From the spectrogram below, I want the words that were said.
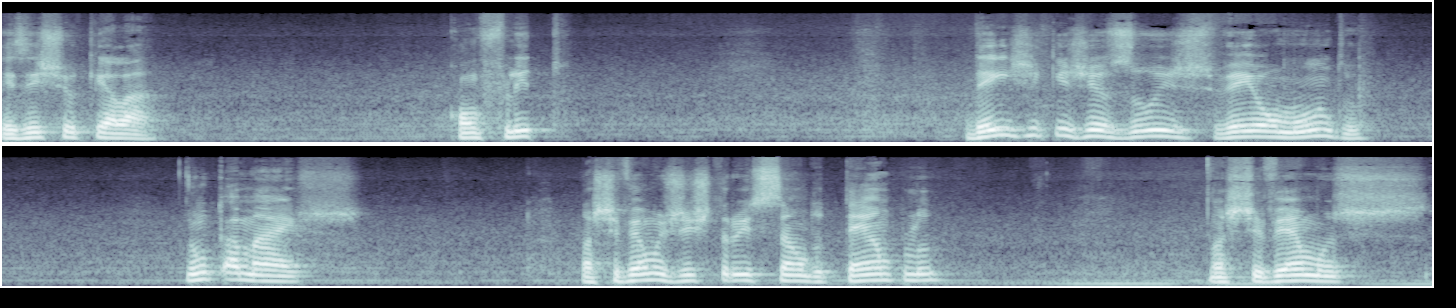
Existe o que lá? Conflito. Desde que Jesus veio ao mundo, nunca mais. Nós tivemos destruição do templo, nós tivemos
